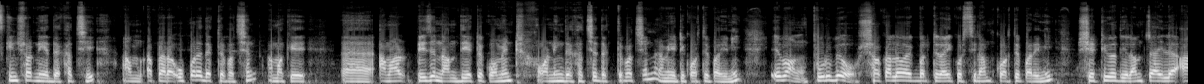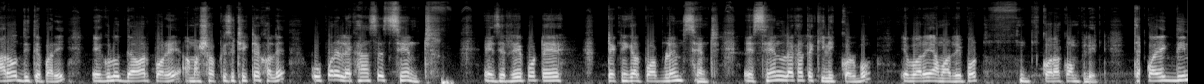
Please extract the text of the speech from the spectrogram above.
স্ক্রিনশট নিয়ে দেখাচ্ছি। আপনারা উপরে দেখতে পাচ্ছেন, আমাকে আমার পেজের নাম দিয়ে একটা কমেন্ট ওয়ার্নিং দেখাচ্ছে, দেখতে পাচ্ছেন? আমি এটি করতে পারিনি। এবং পূর্বেও সকালেও একবার ট্রাই করছিলাম, করতে পারিনি। সেটিও দিলাম, চাইলে আরও দিতে পারি। এগুলো দেওয়ার পরে আমার সব কিছু ঠিকঠাক হলে উপরে লেখা আছে সেন্ট এই যে রিপোর্টে টেকনিক্যাল প্রবলেম সেন্ট এই সেন্ট লেখাতে ক্লিক করব। এবারে আমার রিপোর্ট করা কমপ্লিট কয়েকদিন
